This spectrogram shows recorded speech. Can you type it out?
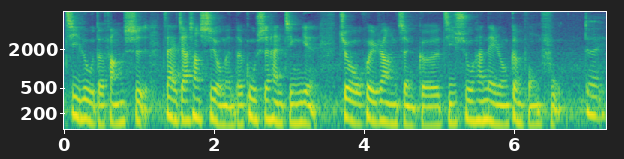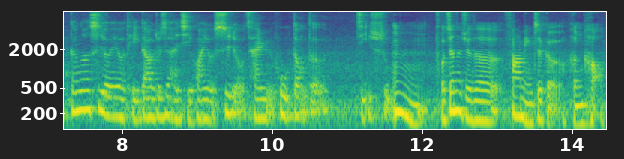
记录的方式，再加上室友们的故事和经验，就会让整个集数和内容更丰富。对，刚刚室友也有提到，就是很喜欢有室友参与互动的集数。嗯，我真的觉得发明这个很好，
